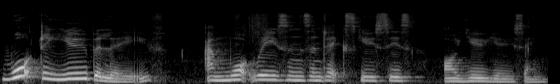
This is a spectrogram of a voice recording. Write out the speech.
What do you believe and what reasons and excuses are you using?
